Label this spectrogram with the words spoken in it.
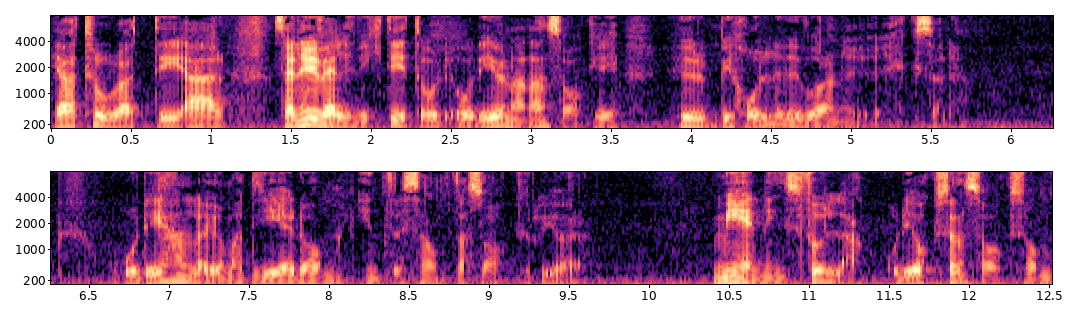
jag tror att det är... Sen är det väldigt viktigt och, och det är ju en annan sak. Hur behåller vi våra nyexade? Och det handlar ju om att ge dem intressanta saker att göra. Meningsfulla. Och det är också en sak som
